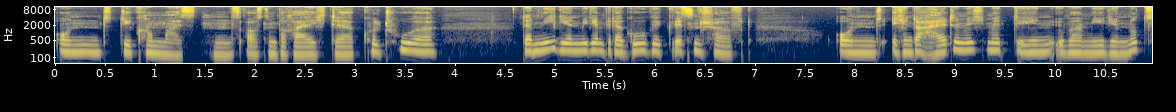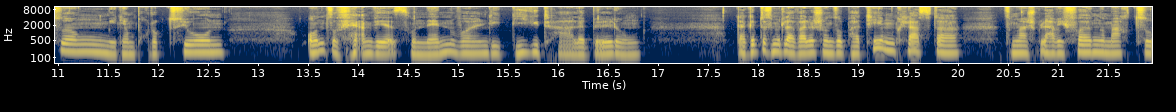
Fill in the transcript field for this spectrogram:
und die kommen meistens aus dem Bereich der Kultur, der Medien, Medienpädagogik, Wissenschaft und ich unterhalte mich mit denen über Mediennutzung, Medienproduktion und, sofern wir es so nennen wollen, die digitale Bildung. Da gibt es mittlerweile schon so ein paar Themencluster. Zum Beispiel habe ich Folgen gemacht zu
